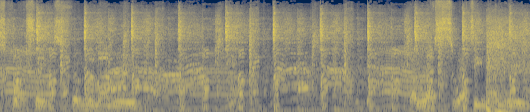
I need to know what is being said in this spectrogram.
house classics from the man room. The less sweaty man room.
